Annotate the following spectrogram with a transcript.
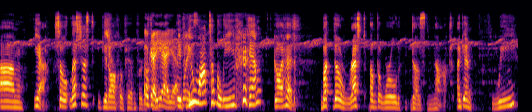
Um, yeah. So let's just get off of him for. Okay, minute. yeah, yeah, If you want to believe him, go ahead. But the rest of the world does not. Again, we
